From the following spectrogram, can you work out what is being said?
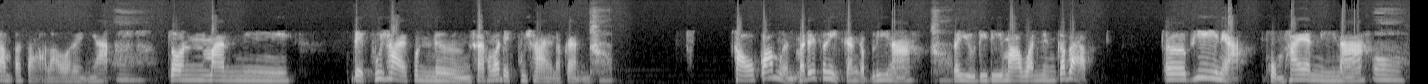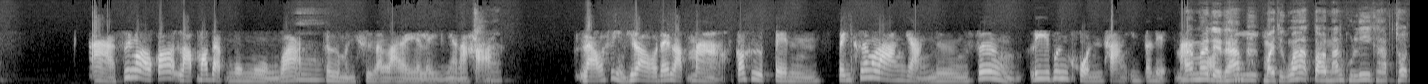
ตามภาษาเราอะไรเงี้ยอ่าจนมันมี เด็กผู้ชายคนหนึ่งใช้คำว่าเด็กผู้ชายแล้วกันครับเขาก็เหมือนไม่ได้สนิทกันกับลี่นะครับแต่อยู่ดีๆมาวันหนึ่งก็แบบ เออพี่เนี่ย ผมให้อันนี้นะอ๋ออ่า ซึ่งเราก็รับมาแบบงงๆว่าอืมเออมันคืออะไรอะไรอย่างเงี้ยนะครัคะบแล้วสิ่งที่เราได้รับมาก็คือเป็นเป็นเครื่องรางอย่างหนึ่งซึ่งลี่เพิ่งค้นทางอินเทอร์เน็ตมาไม่ไม่เดี๋ยวนะก่อที่หมายถึงว่าตอนนั้นคุณลี่ครับโทษ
